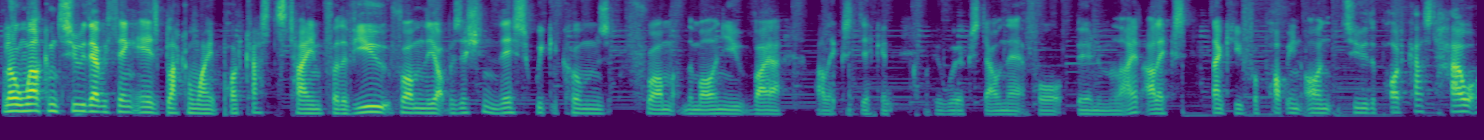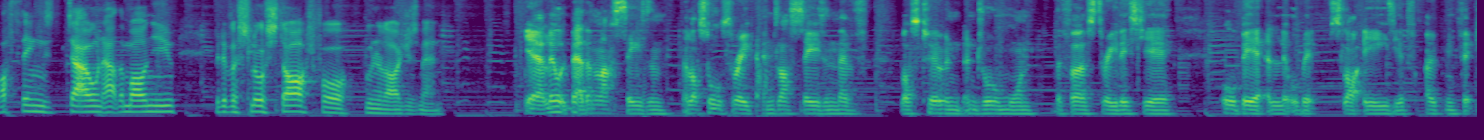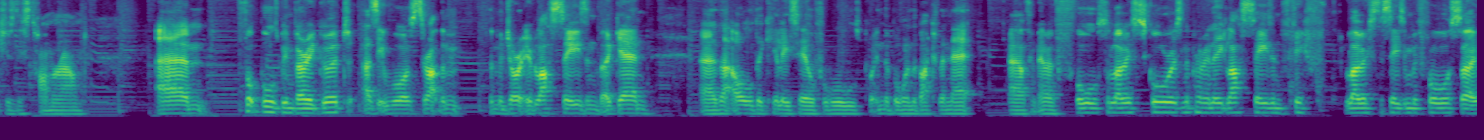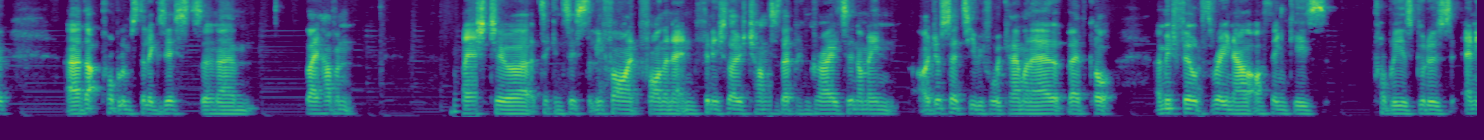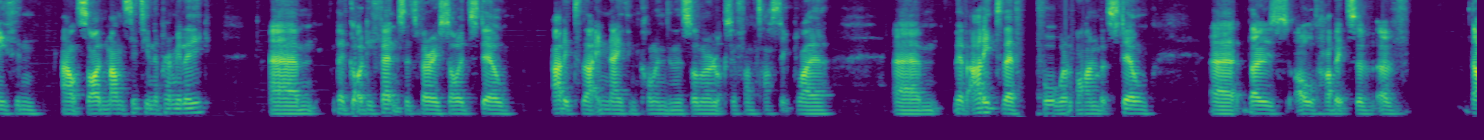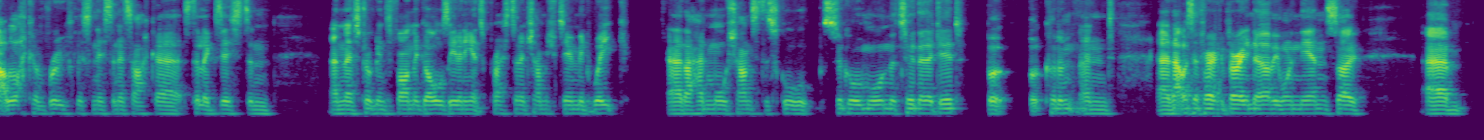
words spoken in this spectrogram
Hello and welcome to the Everything is Black and White podcast. It's time for the view from the opposition. This week it comes from the Molyneux via Alex Dicken, who works down there for Birmingham Live. Alex, thank you for popping on to the podcast. How are things down at the Molyneux? Bit of a slow start for Bruno Lage's men. Yeah, a little bit better than last season. They lost all three games last season. They've lost two and, and drawn one the first three this year albeit a little bit slightly easier opening fixtures this time around. Um, football's been very good as it was throughout the, the majority of last season, but again, uh, that old Achilles heel for Wolves, putting the ball in the back of the net. Uh, I think they were fourth lowest scorers in the Premier League last season, fifth lowest the season before. So uh, that problem still exists, and um, they haven't managed to uh, to consistently find find the net and finish those chances they've been creating. I mean, I just said to you before we came on air that they've got a midfield three now that I think is probably as good as anything outside Man City in the Premier League. Um, they've got a defence that's very solid still. Added to that in Nathan Collins in the summer, looks a fantastic player. Um, they've added to their forward line, but still, uh, those old habits of, of, that lack of ruthlessness in attack uh, still exist, and and they're struggling to find the goals even against Preston, a Championship team midweek. Uh, they had more chances to score, score more than the two that they did, but but couldn't. And uh, that was a very, very nervy one in the end. So um,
